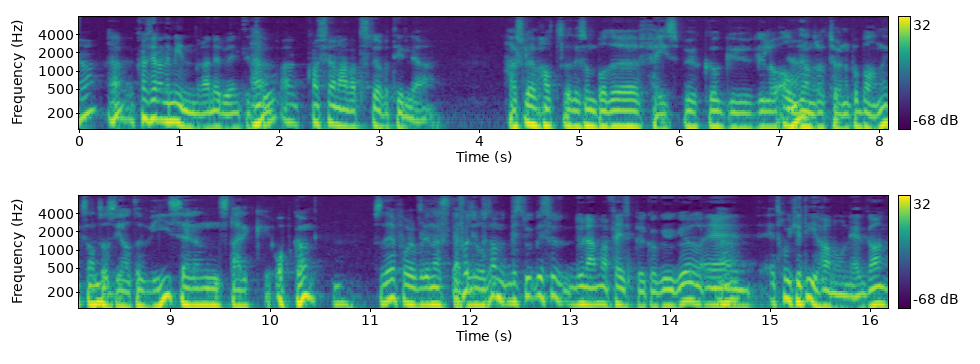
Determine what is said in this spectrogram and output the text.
ja. Ja. Kanskje den er mindre enn det du egentlig tror. Kanskje den har vært større tidligere. Her skulle jeg hatt liksom både Facebook og Google og alle de andre aktørene på banen ikke sant, og si at vi ser en sterk oppgang. Så det får jo bli neste episode. sånn, hvis, du, hvis du, nevner Facebook og Google, eh, jeg tror ikke de har noen nedgang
